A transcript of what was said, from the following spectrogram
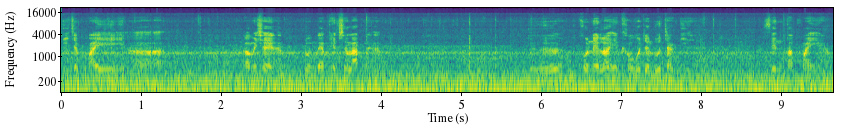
ที่จะไป เอ่อเออไม่ใช่ครับ โรงแรมเพชรรัตน์นะครับ หรือคนในร้อยเอ็ดเขาก็จะรู้จักดี เส้นตัดไม้ครับ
